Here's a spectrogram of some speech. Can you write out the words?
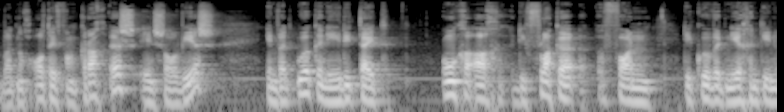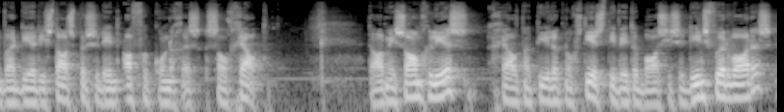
wat nog altyd van krag is en sal wees en wat ook in hierdie tyd ongeag die vlakke van die COVID-19 wat deur die staatspresident afgekondig is, sal geld. daarmee saamgelees geld natuurlik nog steeds die wet op basiese diensvoorwaardes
